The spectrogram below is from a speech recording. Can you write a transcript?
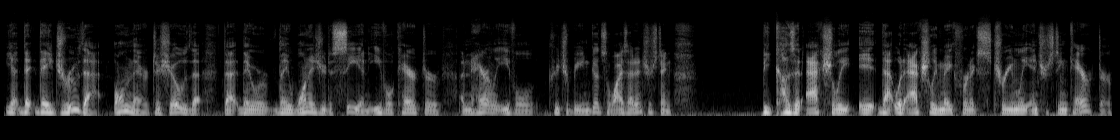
yeah they, they drew that on there to show that that they were they wanted you to see an evil character an inherently evil creature being good so why is that interesting because it actually it that would actually make for an extremely interesting character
